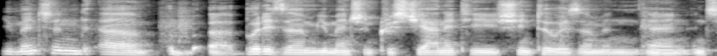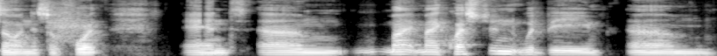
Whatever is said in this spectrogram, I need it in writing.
You mentioned um, uh, Buddhism, you mentioned Christianity, Shintoism, and, and, and so on and so forth. And um, my, my question would be um,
